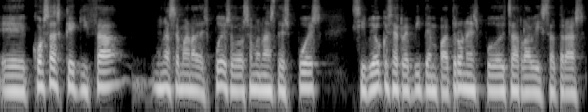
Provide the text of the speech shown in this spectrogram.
eh, cosas que quizá una semana después o dos semanas después, si veo que se repiten patrones, puedo echar la vista atrás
